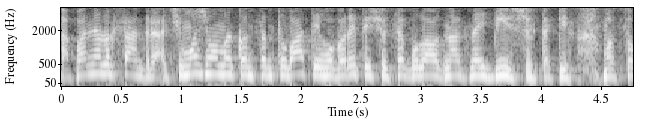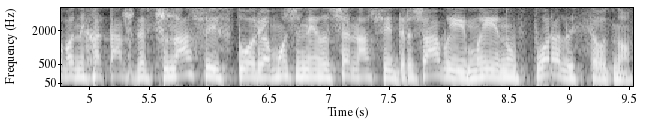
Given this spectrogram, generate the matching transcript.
А пане Олександре, а чи можемо ми констатувати і говорити, що це була одна з найбільших таких масованих атак за всю нашу історію, а може не лише нашої держави, і ми ну впорались все одно.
